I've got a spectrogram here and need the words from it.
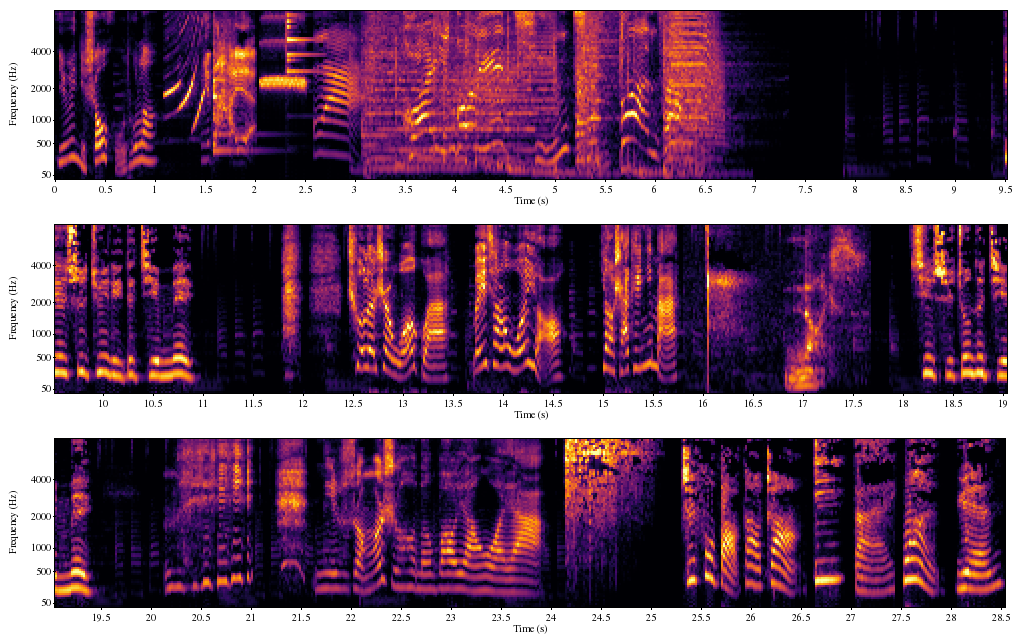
因为你烧糊涂了。你大爷！欢迎光临电视剧里的姐妹，出了事儿我管，没钱了我有，要啥给你买。Nice. 现实中的姐妹，你什么时候能包养我呀？支付宝到账一百万元。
